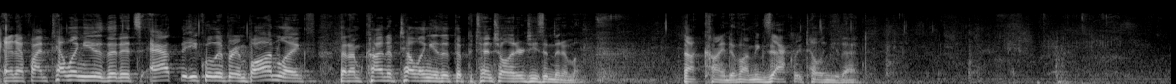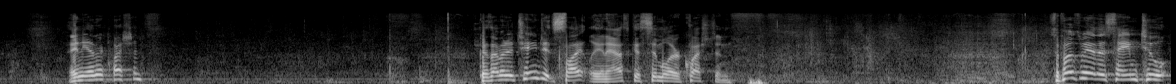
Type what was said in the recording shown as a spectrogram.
And if I'm telling you that it's at the equilibrium bond length, then I'm kind of telling you that the potential energy is a minimum. Not kind of, I'm exactly telling you that. Any other questions? Because I'm going to change it slightly and ask a similar question. Suppose we have the same two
